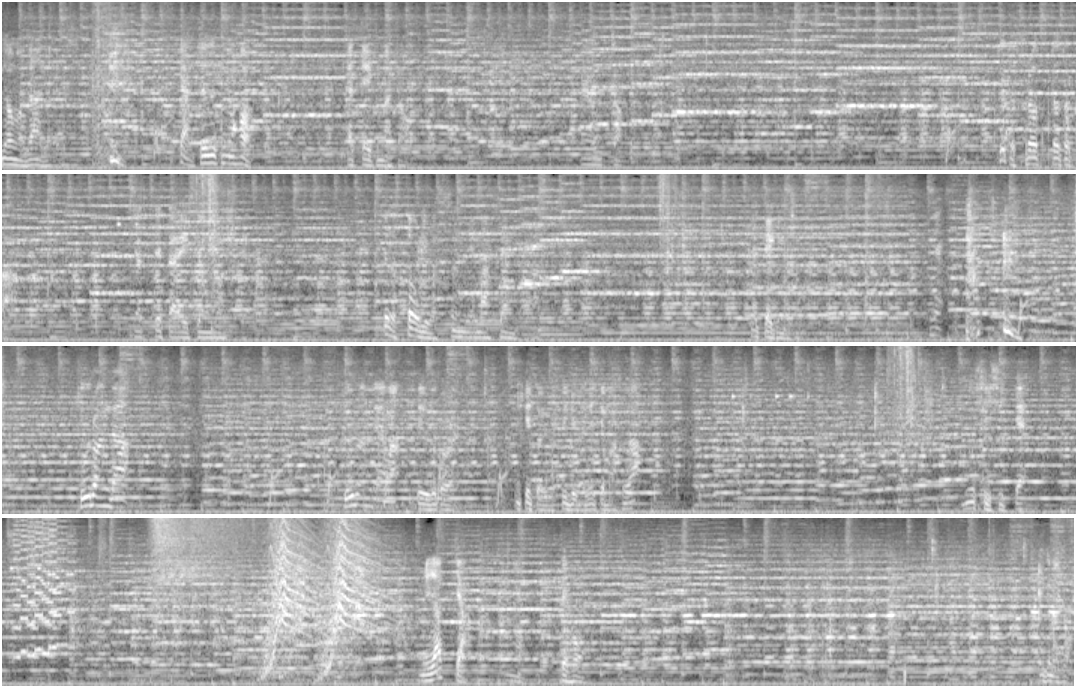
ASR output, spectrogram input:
どうもザンドです。じゃあ続きの方やっていきましょう。え、っと。ちょっとスロットとかやってた影響もして。ちょっとストーリーは進んでませんがやっていきましょう。トゥーランダートゥーランダー山っていうところに池という指示が出てますが無視して目立っちゃうの手法。行きましょう。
